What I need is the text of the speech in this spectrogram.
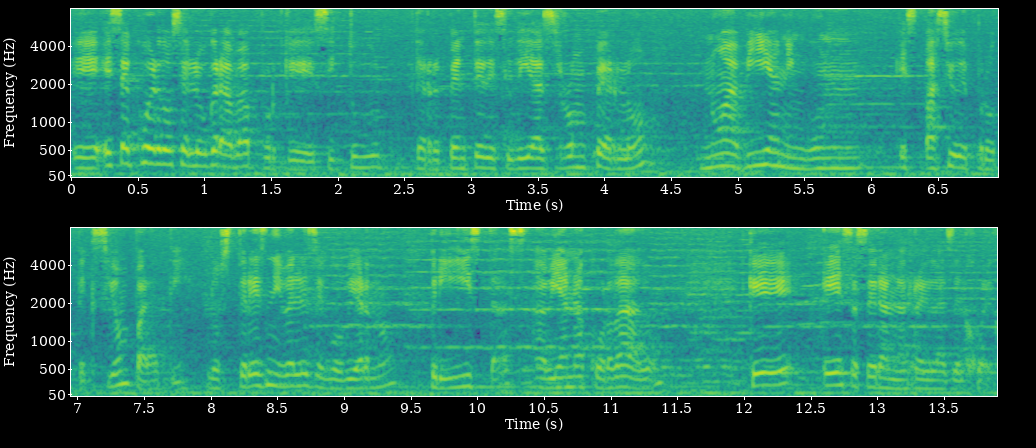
Eh, ese acuerdo se lograba porque si tú de repente decidías romperlo, no había ningún espacio de protección para ti. Los tres niveles de gobierno, priistas, habían acordado que esas eran las reglas del juego.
